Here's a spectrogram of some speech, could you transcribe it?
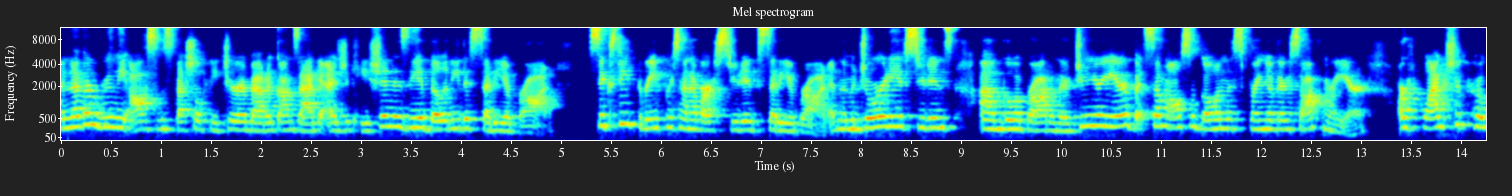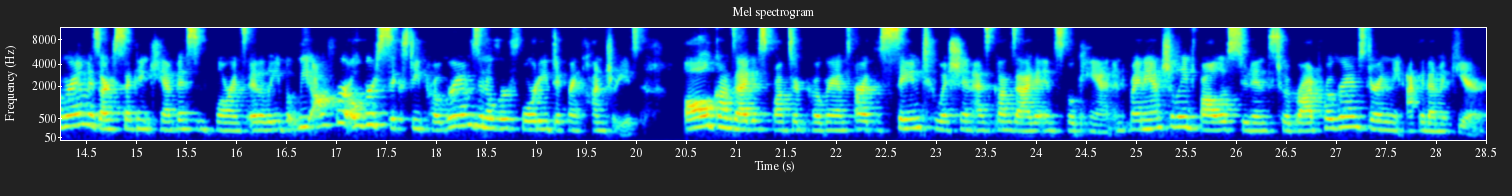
Another really awesome special feature about a Gonzaga education is the ability to study abroad. 63% of our students study abroad, and the majority of students um, go abroad in their junior year, but some also go in the spring of their sophomore year. Our flagship program is our second campus in Florence, Italy, but we offer over 60 programs in over 40 different countries all Gonzaga sponsored programs are at the same tuition as Gonzaga in Spokane, and financial aid follows students to abroad programs during the academic year.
